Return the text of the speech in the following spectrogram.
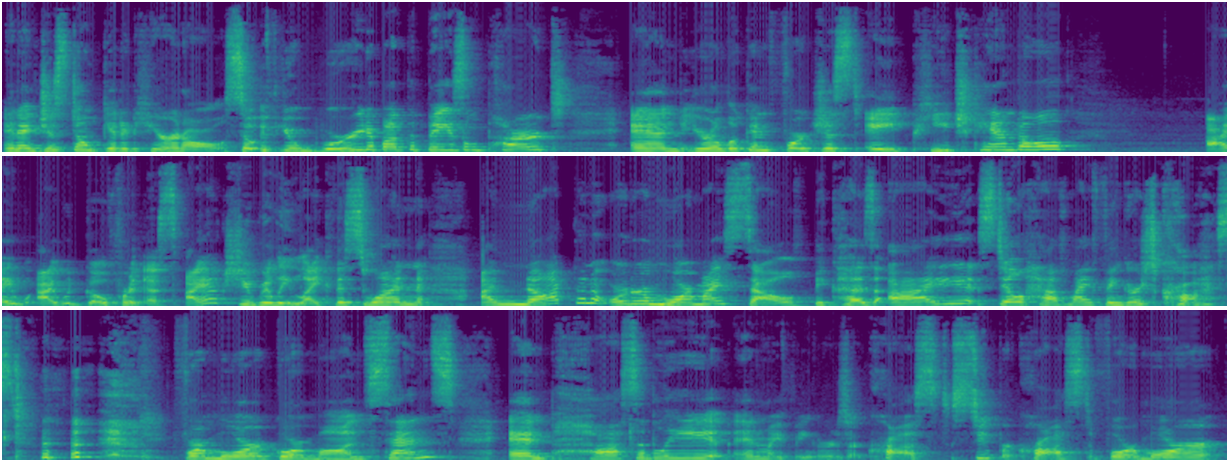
and I just don't get it here at all so if you're worried about the basil part and you're looking for just a peach candle I, I would go for this. I actually really like this one. I'm not going to order more myself because I still have my fingers crossed for more gourmand scents and possibly, and my fingers are crossed, super crossed for more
